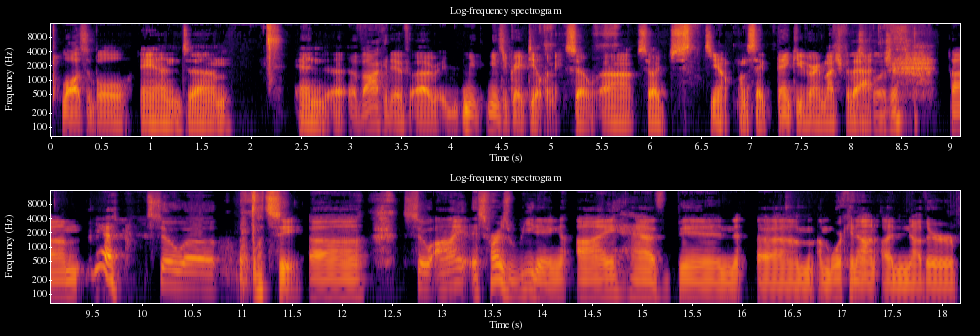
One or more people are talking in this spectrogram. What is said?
plausible and um, and uh, evocative uh, means a great deal to me. So, uh, so I just you know want to say thank you very much for that. pleasure. Um, yeah. So uh, let's see. Uh, so I, as far as reading, I have been. Um, I'm working on another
